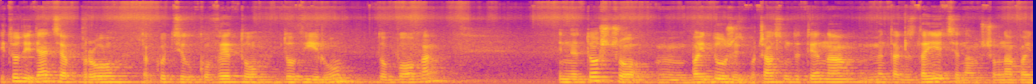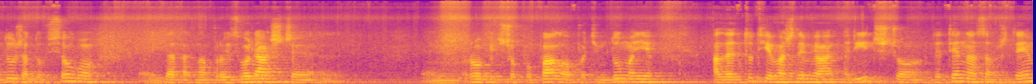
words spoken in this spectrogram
І тут йдеться про таку цілковиту довіру до Бога. І не то, що байдужість, бо часом дитина, ми так здається нам, що вона байдужа до всього, йде так на произволяще, е, робить, що попало, а потім думає. Але тут є важлива річ, що дитина завжди е,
